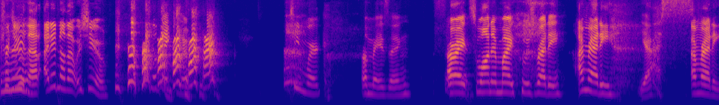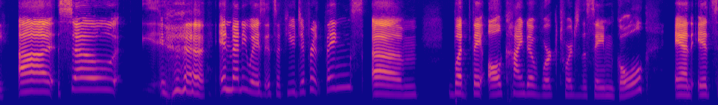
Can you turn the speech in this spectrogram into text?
you for doing that. I didn't know that was you. So thank you. Teamwork. Amazing. All right, Swan and Mike, who's ready? I'm ready. Yes. I'm ready. Uh so in many ways it's a few different things um but they all kind of work towards the same goal and it's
